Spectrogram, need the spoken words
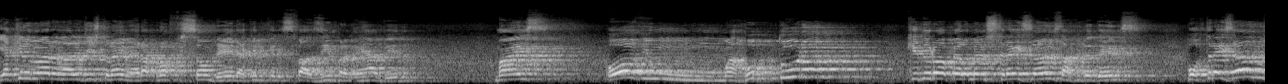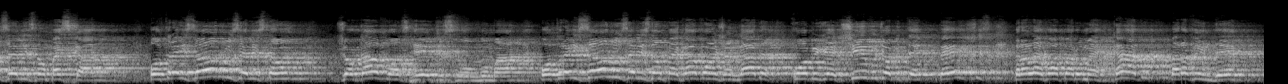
E aquilo não era nada de estranho, era a profissão dele, aquilo que eles faziam para ganhar a vida. Mas houve um, uma ruptura que durou pelo menos três anos na vida deles. Por três anos eles não pescaram. Por três anos eles não jogavam as redes no, no, mar. Por três anos eles não pegavam a jangada com o objetivo de obter peixes para levar para o mercado para vender.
